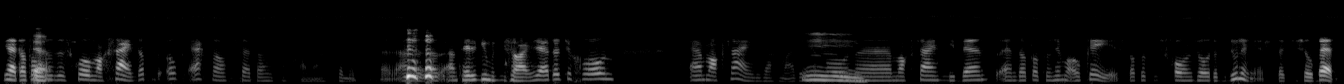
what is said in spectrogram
ja, dat dat Ja. het dus gewoon mag zijn. Dat is ook echt wel vet aan het programma, vind ik. Aan, aan, het hele human design. Ja, dat je gewoon er mag zijn, zeg maar. Dat je Mm. gewoon uh, mag zijn wie je bent en dat dat dus helemaal oké okay is. Dat het dus gewoon zo de bedoeling is, dat je zo bent.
